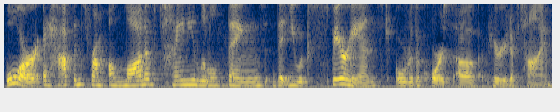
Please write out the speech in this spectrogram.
or it happens from a lot of tiny little things that you experienced over the course of a period of time.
